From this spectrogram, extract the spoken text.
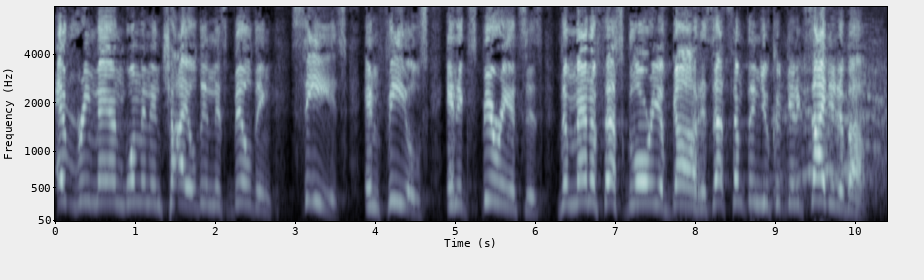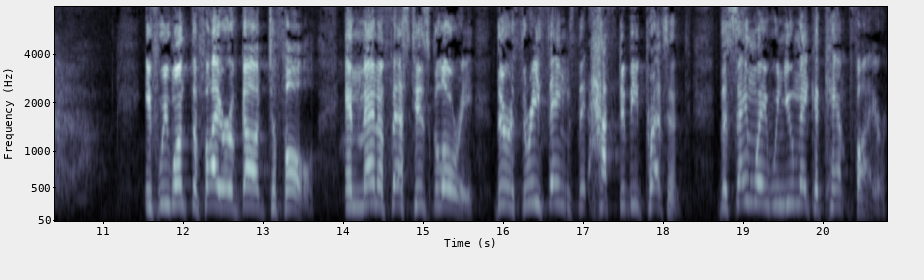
every man, woman, and child in this building sees and feels and experiences the manifest glory of God. Is that something you could get excited about? If we want the fire of God to fall and manifest His glory, there are three things that have to be present. The same way when you make a campfire,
